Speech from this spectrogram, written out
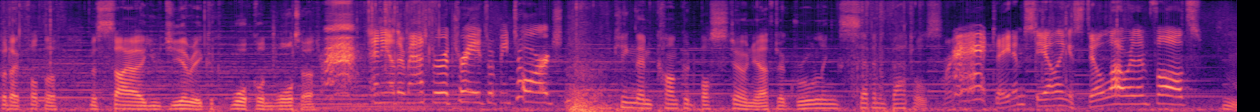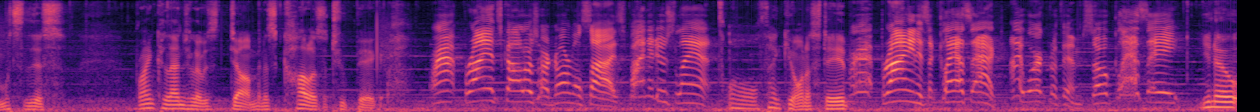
But I thought the Messiah Ujiri could walk on water. Any other master of trades would be torched. The king then conquered Bostonia after grueling seven battles. Tatum's ceiling is still lower than Fultz. Hmm, what's this? Bryan Colangelo is dumb and his collars are too big. Bryan's collars are normal size. Find a new slant. Oh, thank you, Honest Abe. Bryan is a class act. I worked with him, so classy. You know,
